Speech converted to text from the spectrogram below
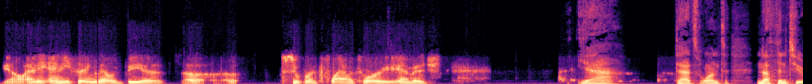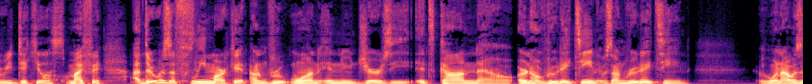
you know, any anything that would be a, a, super inflammatory image. Yeah. That's one. T- nothing too ridiculous. My fa- uh, there was a flea market on Route One in New Jersey. It's gone now, or no, Route 18. It was on Route 18 when I was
